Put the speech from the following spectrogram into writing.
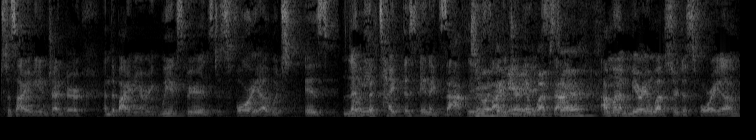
society and gender and the binary, we experience dysphoria, which is let me the- type this in exactly. Do you to want the Merriam-Webster? exact- I'm gonna Merriam-Webster dysphoria.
